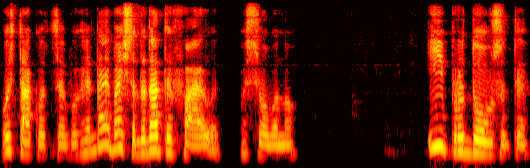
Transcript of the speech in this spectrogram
Ось так оце виглядає. Бачите, додати файли. Ось воно. І продовжити.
